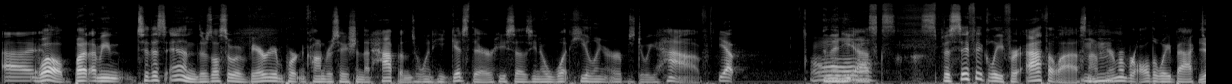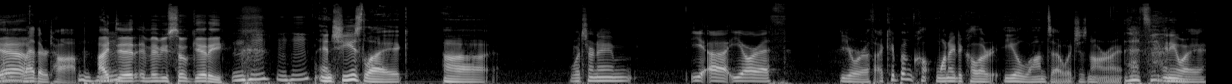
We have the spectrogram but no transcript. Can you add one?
Uh, Well, but I mean, to this end, there's also a very important conversation that happens when he gets there. He says, you know, what healing herbs do we have? yep. And then he Oh. asks specifically for Athelas. Now, if Mhm. you remember all the way back to Yeah. Weathertop, I did. It made me so giddy. Mm-hmm. Mm-hmm. and she's like, uh, what's her name? Y- uh, Yorith. Eorith. I keep on call- wanting to call her Iolanta, which is not right. That's Anyway,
